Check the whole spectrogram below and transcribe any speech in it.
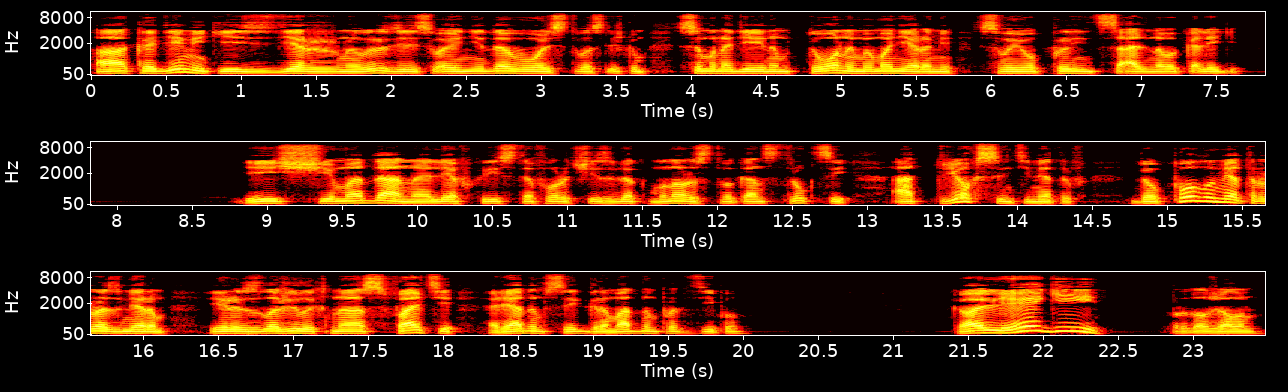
а академики сдержанно выразили свое недовольство слишком самонадеянным тоном и манерами своего провинциального коллеги. Из чемодана Лев Христофорович извлек множество конструкций от трех сантиметров до полуметра размером и разложил их на асфальте рядом с их громадным прототипом. «Коллеги!» — продолжал он.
